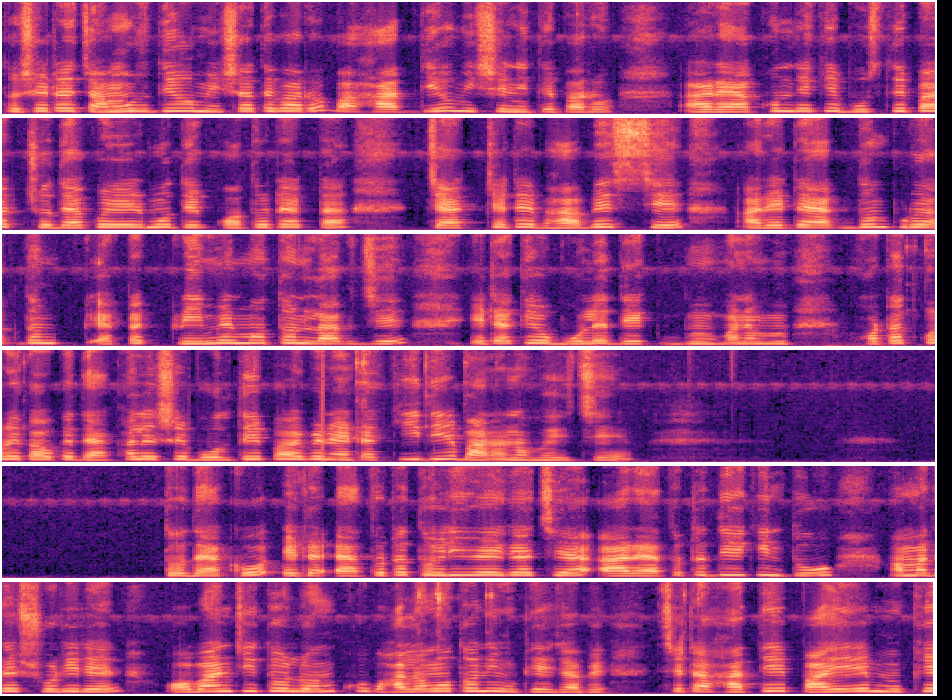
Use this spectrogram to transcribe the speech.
তো সেটা চামচ দিয়েও মেশাতে পারো বা হাত দিয়েও মিশিয়ে নিতে পারো। আর এখন দেখে বুঝতে পারছ, দেখো এর মধ্যে কতটা একটা চ্যাটচ্যাটে ভাব এসছে, আর এটা একদম পুরো একদম একটা ক্রিমের মতন লাগছে। এটা কেউ বলে দেখ মানে হঠাৎ করে কাউকে দেখালে সে বলতেই পারবে না এটা কি দিয়ে বানানো হয়েছে। তো দেখো, এটা এতটা তৈরি হয়ে গেছে আর এতটা দিয়ে কিন্তু আমাদের শরীরের অবাঞ্ছিত লোম খুব ভালো মতনই উঠে যাবে। সেটা হাতে, পায়ে, মুখে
